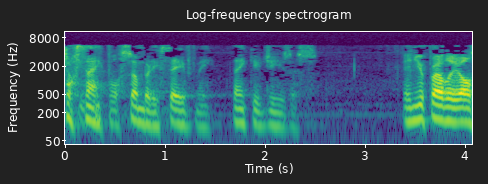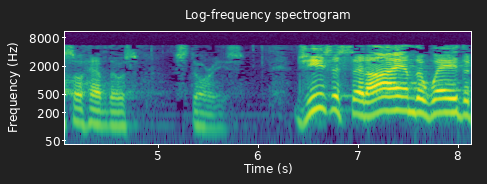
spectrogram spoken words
So thankful somebody saved me. Thank you, Jesus. And you probably also have those stories. Jesus said, I am the way, the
